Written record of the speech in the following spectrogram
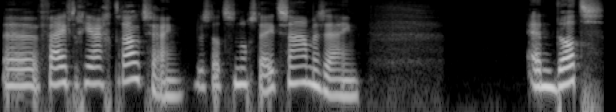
uh, eh, 50 jaar getrouwd zijn. Dus dat ze nog steeds samen zijn. En dat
